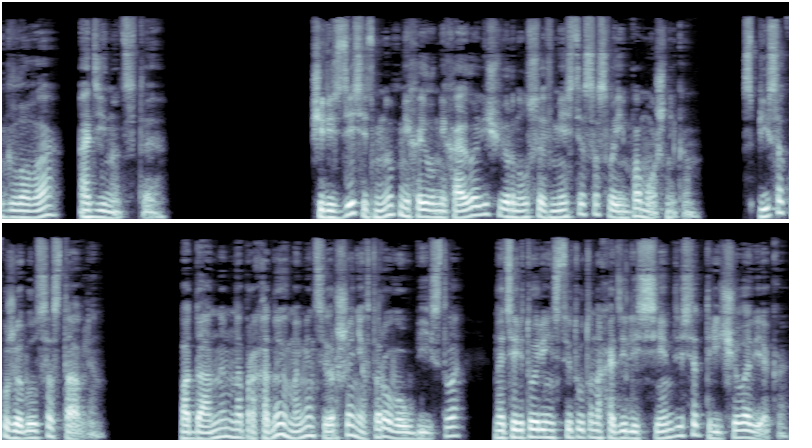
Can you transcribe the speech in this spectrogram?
Глава 11 Через 10 минут Михаил Михайлович вернулся вместе со своим помощником. Список уже был составлен. По данным, на проходной в момент совершения второго убийства на территории института находились 73 человека.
